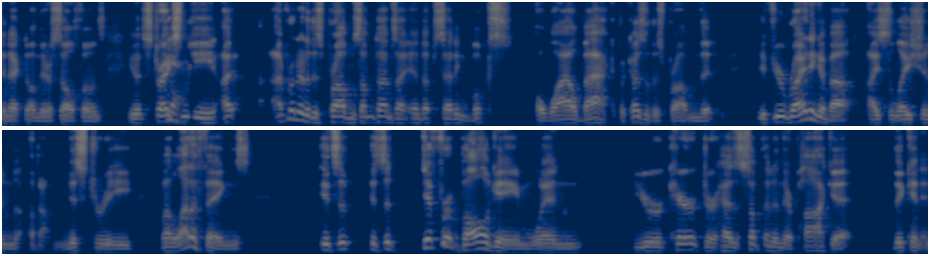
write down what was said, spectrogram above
connect on their cell phones. You know, it strikes yeah. me I, I've run into this problem. Sometimes I end up setting books a while back because of this problem. That if you're writing about isolation, about mystery, about a lot of things, it's a it's a different ball game when your character has something in their pocket that can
